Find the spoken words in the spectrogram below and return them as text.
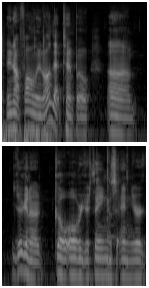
and you're not following on that tempo um, you're gonna go over your things and your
